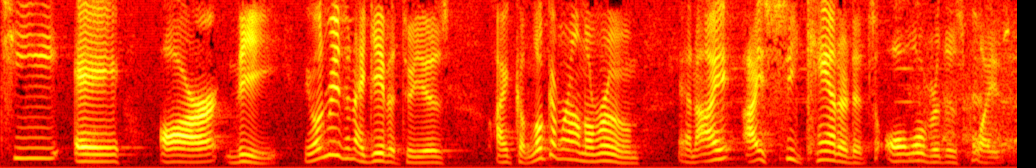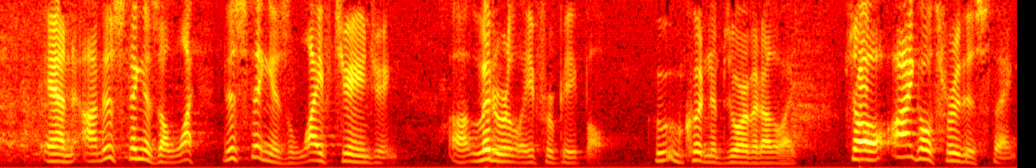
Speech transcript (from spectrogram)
T A R V. The only reason I gave it to you is I can look around the room and I, I see candidates all over this place. And uh, this thing is a li- this thing is life changing, uh, literally for people who, who couldn't absorb it otherwise. So I go through this thing.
